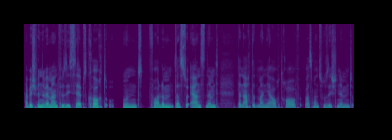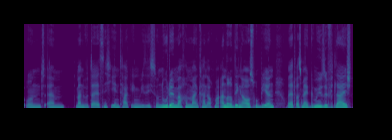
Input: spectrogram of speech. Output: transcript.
Aber ich finde, wenn man für sich selbst kocht und vor allem das so ernst nimmt, dann achtet man ja auch drauf, was man zu sich nimmt und ähm, man wird da jetzt nicht jeden Tag irgendwie sich so Nudeln machen. Man kann auch mal andere Dinge ausprobieren und etwas mehr Gemüse vielleicht.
